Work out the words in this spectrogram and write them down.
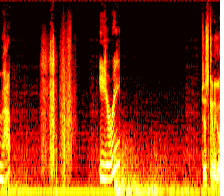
That. Eerie? Just gonna go.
